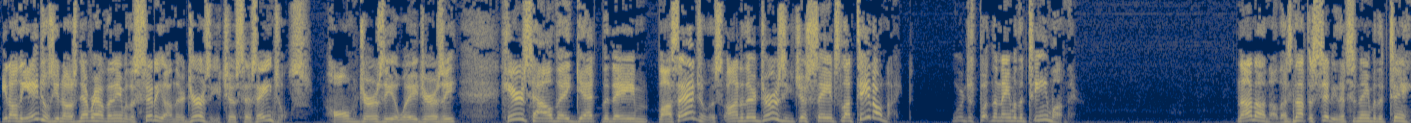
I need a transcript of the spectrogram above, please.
you know, the Angels, you know, never have the name of the city on their jersey. It just says Angels. Home jersey, away jersey. Here's how they get the name Los Angeles onto their jersey. Just say it's Latino night. We're just putting the name of the team on there. No, no, no. That's not the city. That's the name of the team.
